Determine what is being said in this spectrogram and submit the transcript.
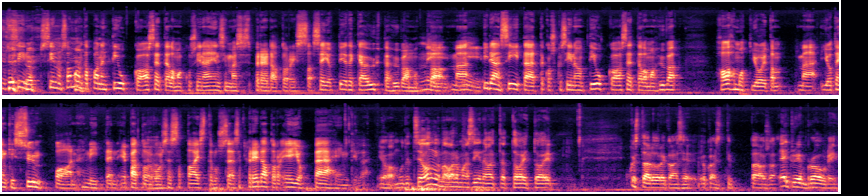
Siinä, on, siinä on samantapainen tiukka asetelma kuin siinä ensimmäisessä Predatorissa. Se ei ole tietenkään yhtä hyvä, mutta niin, mä niin. pidän siitä, että koska siinä on tiukka asetelma, hyvä, hahmot, joita mä jotenkin symppaan niiden epätoivoisessa Joo. taistelussa, ja se Predator ei ole päähenkilö. Joo, mutta se ongelma varmaan siinä on, että toi, toi kuka tämä olikaan se, joka sitten pääosa, Adrian Brody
